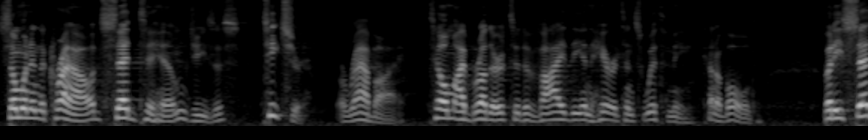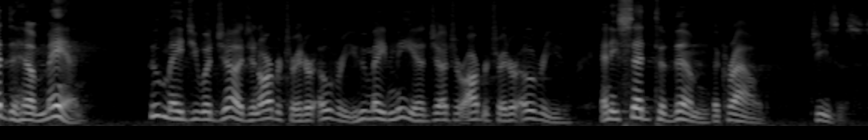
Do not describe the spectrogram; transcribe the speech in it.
Someone in the crowd said to him, Jesus, Teacher, a rabbi, Tell my brother to divide the inheritance with me. Kind of bold. But he said to him, Man, who made you a judge and arbitrator over you? Who made me a judge or arbitrator over you? And he said to them, the crowd, Jesus,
